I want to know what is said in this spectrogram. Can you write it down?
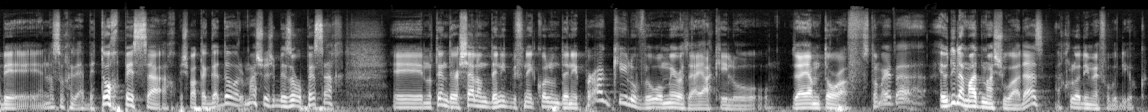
ב- אני לא זוכר, זה היה בתוך פסח, בשפט הגדול, משהו שבאזור פסח, אה, נותן דרשה למדנית בפני כל למדני פראג, כאילו, והוא אומר, זה היה כאילו, זה היה מטורף. זאת אומרת, היהודי למד משהו עד אז, אנחנו לא יודעים איפה בדיוק.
